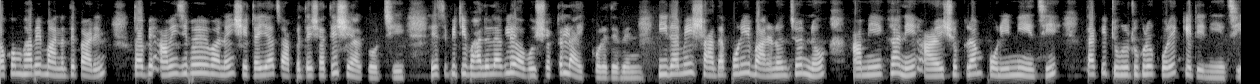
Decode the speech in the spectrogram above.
রকমভাবে বানাতে পারেন, তবে আমি যেভাবে বানাই সেটাই আজ আপনাদের সাথে শেয়ার করছি। রেসিপিটি ভালো লাগলে অবশ্যই একটা লাইক করে দেবেন। নিরামিষ সাদা পনির বানানোর জন্য আমি এখানে আড়াইশো গ্রাম পনির নিয়েছি, তাকে টুকরো টুকরো করে কেটে নিয়েছি।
